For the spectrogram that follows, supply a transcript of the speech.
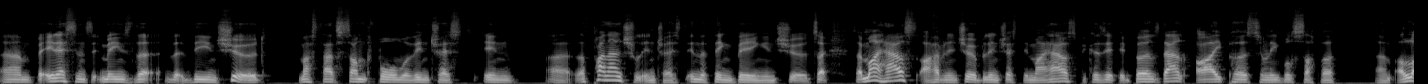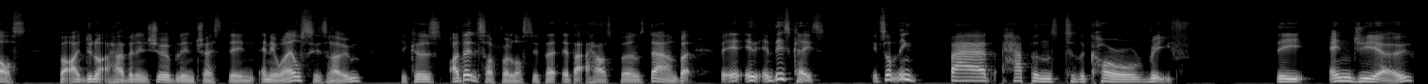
um, but in essence, it means that, that the insured must have some form of interest in uh, a financial interest in the thing being insured. So, so my house, I have an insurable interest in my house because if it burns down, I personally will suffer um, a loss. But I do not have an insurable interest in anyone else's home because I don't suffer a loss if that if that house burns down. But but in, in this case, if something bad happens to the coral reef, the NGO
